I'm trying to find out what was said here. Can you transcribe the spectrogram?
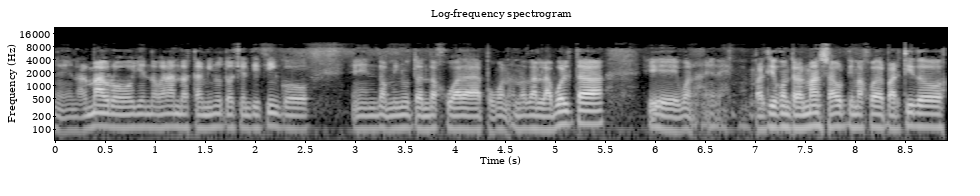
en Almagro yendo ganando hasta el minuto 85 en dos minutos en dos jugadas, pues bueno, nos dan la vuelta, y bueno, en el partido contra el Mansa, última jugada del partido,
